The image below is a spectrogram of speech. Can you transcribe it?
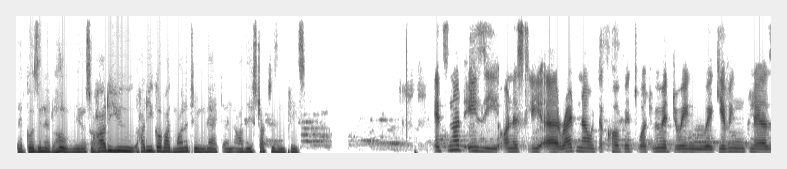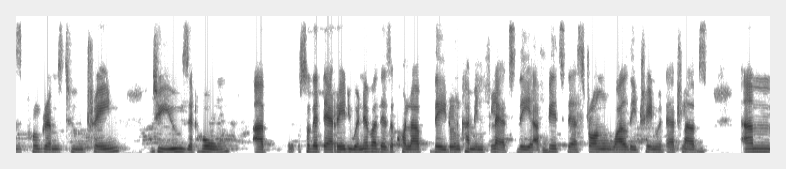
that goes in at home you know. So how do you how do you go about monitoring that? And are there structures in place? It's not easy honestly. Uh, right now with the covid what we were doing we were giving players programs to train to use at home uh, so that they're ready. Whenever there's a call up they don't come in flat they are fit they're strong while they train with their clubs. Um,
